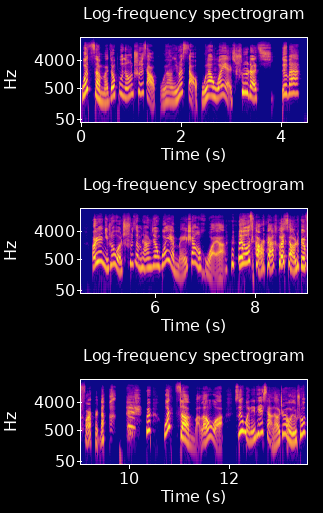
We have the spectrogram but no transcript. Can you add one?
我怎么就不能吃小胡桃？你说小胡桃我也吃得起，对吧？而且你说我吃这么长时间，我也没上火呀，因为我早上还喝小绿粉呢。不是我怎么了我？所以我那天想到这儿，我就说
